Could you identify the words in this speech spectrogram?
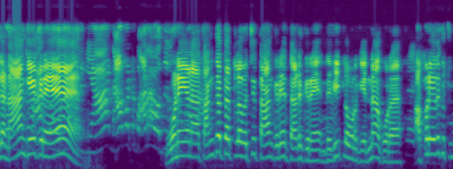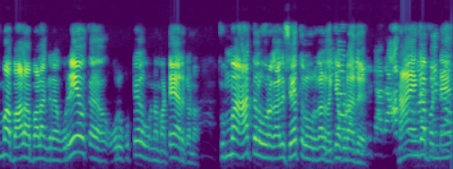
இல்ல, நான் கேக்குறேன். வருவியா? நான் நான் தங்கத்தட்டுல வச்சு தாங்குறேன் தடுக்கிறேன். இந்த வீட்ல உனக்கு என்ன குறை. அப்புறம் எதுக்கு சும்மா பாலா பாலாங்கிற ஒரே ஒரு குட்டையில உன்ன மட்டையா இருக்கணும். சும்மா ஆத்துல ஒரு கால் சேத்துல ஒரு கால் வைக்க கூடாது. நான் எங்க பண்ணேன்?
